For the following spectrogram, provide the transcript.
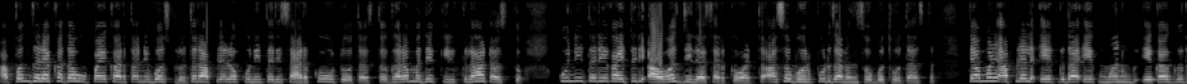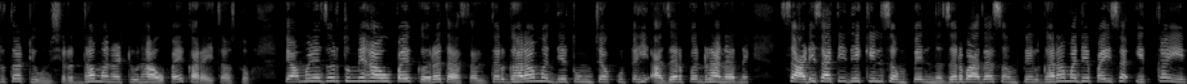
आपण जर एखादा उपाय करताना बसलो तर आपल्याला कुणीतरी सारखं उठवत असतं घरामध्ये किलकिलाट असतो. कुणीतरी काहीतरी आवाज दिल्यासारखं वाटतं असं भरपूर जणांसोबत होत असतं. त्यामुळे आपल्याला एकदा एक मन एकाग्रता ठेवून श्रद्धा मनात ठेवून हा उपाय करायचा असतो. त्यामुळे जर तुम्ही हा उपाय करत असाल तर घरामध्ये तुमच्या कुठंही आजारपण राहणार नाही. साडेसाती देखील संपेल नजरबाधा संपेल. घरामध्ये पैसा इतका येईल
